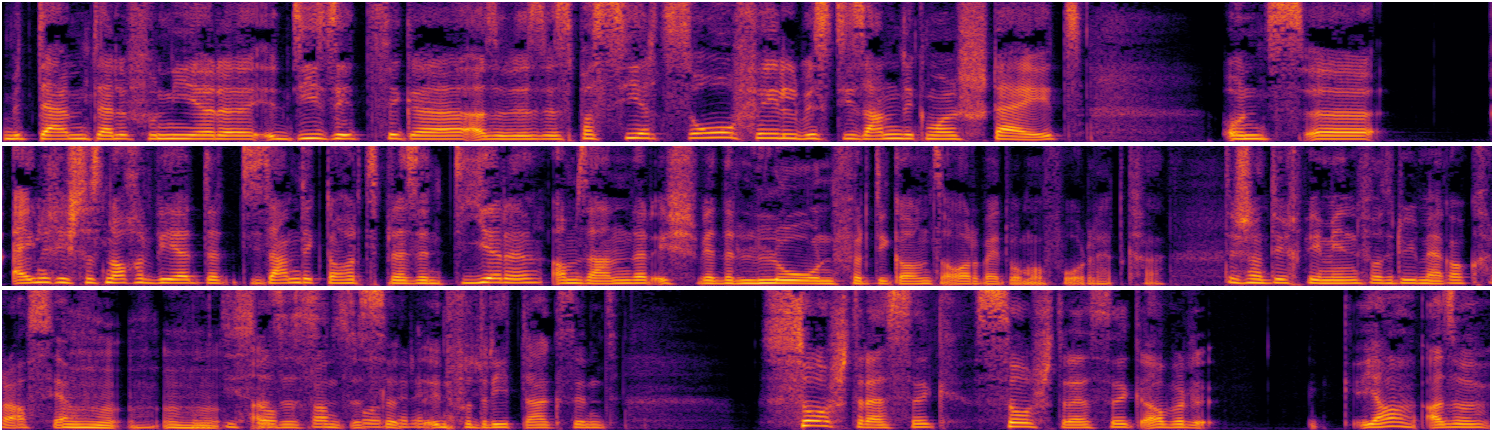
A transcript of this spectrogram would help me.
mit dem telefonieren, in die Sitzungen, also es, es passiert so viel, bis die Sendung mal steht. Und äh, eigentlich ist das nachher wie, die Sendung nachher zu präsentieren am Sender, ist wieder Lohn für die ganze Arbeit, die man vorher hat. Das ist natürlich beim Info 3 mega krass, ja. Mhm, die so also es sind, es sind, Info drei Tage sind so stressig, so stressig, aber ja, also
